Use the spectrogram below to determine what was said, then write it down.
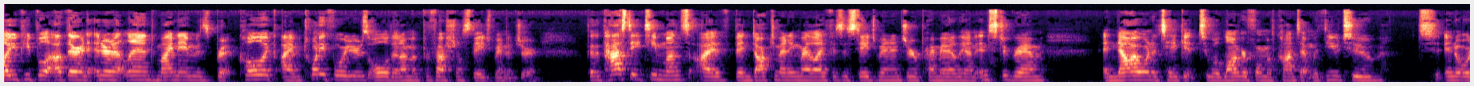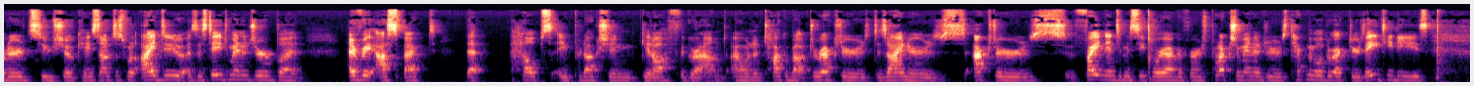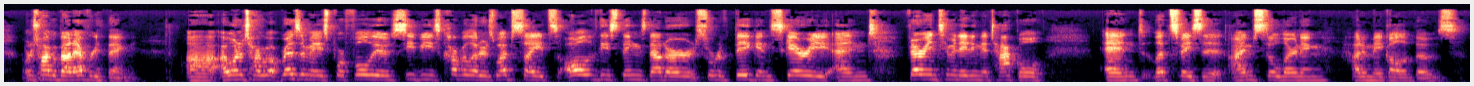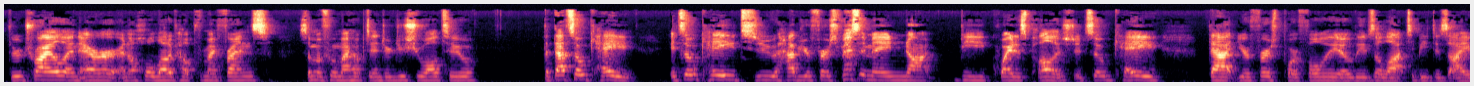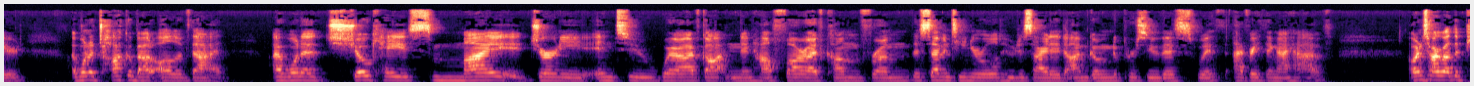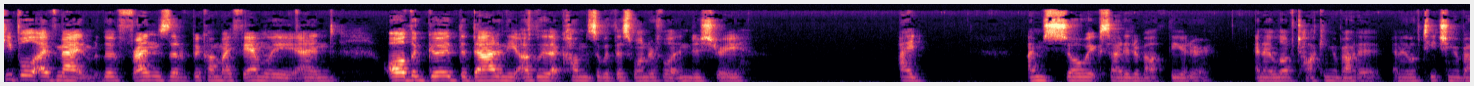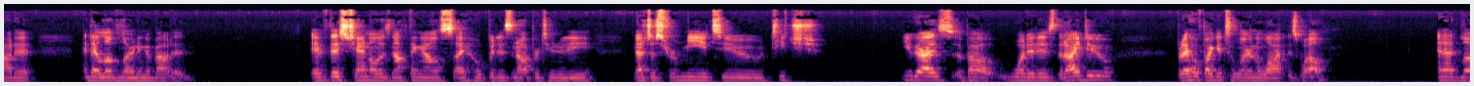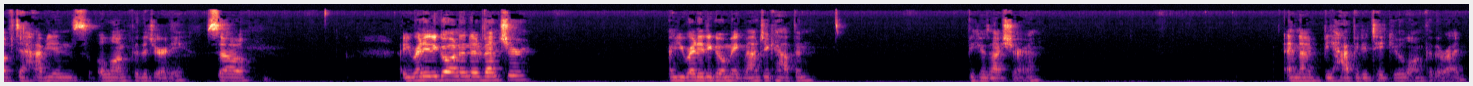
all you people out there in internet land. My name is Britt Kolek. I am 24 years old and I'm a professional stage manager. For the past 18 months, I've been documenting my life as a stage manager primarily on Instagram, and now I want to take it to a longer form of content with YouTube in order to showcase not just what I do as a stage manager, but every aspect that helps a production get off the ground. I want to talk about directors, designers, actors, fight and intimacy choreographers, production managers, technical directors, ATDs. I want to talk about everything. Uh, I want to talk about resumes, portfolios, CVs, cover letters, websites, all of these things that are sort of big and scary and very intimidating to tackle. And let's face it, I'm still learning how to make all of those through trial and error and a whole lot of help from my friends, some of whom I hope to introduce you all to. But that's okay. It's okay to have your first resume not be quite as polished. It's okay that your first portfolio leaves a lot to be desired. I want to talk about all of that. I want to showcase my journey into where I've gotten and how far I've come from the 17 year old who decided I'm going to pursue this with everything I have. I want to talk about the people I've met, the friends that have become my family, and all the good, the bad, and the ugly that comes with this wonderful industry. I I'm so excited about theater and I love talking about it and I love teaching about it and I love learning about it. If this channel is nothing else, I hope it is an opportunity not just for me to teach you guys about what it is that I do, but I hope I get to learn a lot as well. And I'd love to have yins along for the journey. So, are you ready to go on an adventure? Are you ready to go make magic happen? Because I sure am. And I'd be happy to take you along for the ride.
